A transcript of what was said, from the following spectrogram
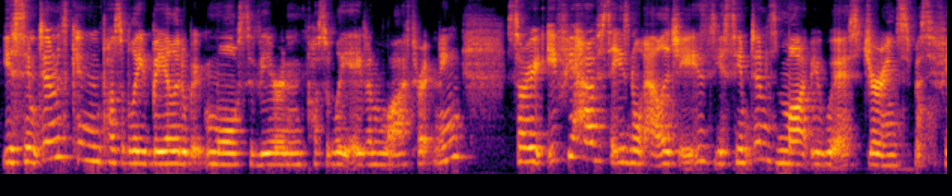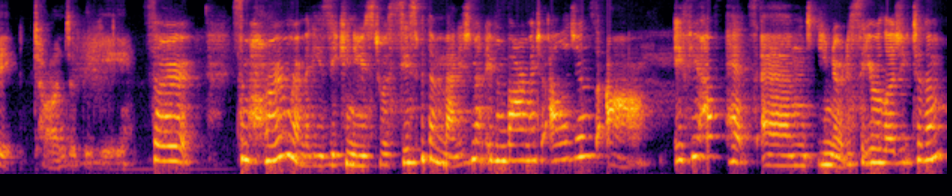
your symptoms can possibly be a little bit more severe and possibly even life threatening. So, if you have seasonal allergies, your symptoms might be worse during specific times of the year. So, some home remedies you can use to assist with the management of environmental allergens are if you have pets and you notice that you're allergic to them,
